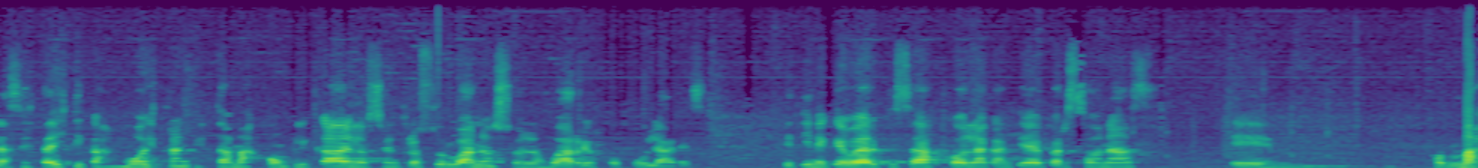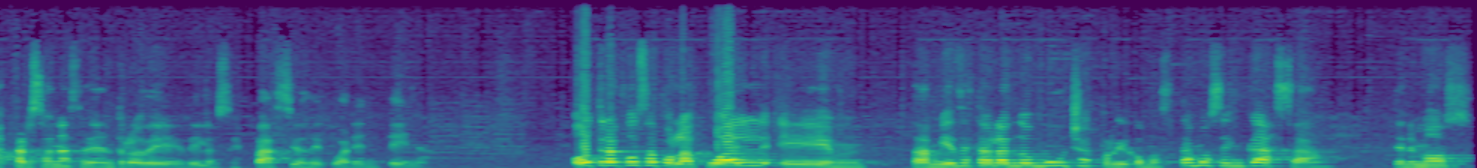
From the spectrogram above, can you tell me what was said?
las estadísticas muestran que está más complicada en los centros urbanos o en los barrios populares, que tiene que ver quizás con la cantidad de personas, em, con más personas dentro de, los espacios de cuarentena. Otra cosa por la cual em, también se está hablando mucho es porque como estamos en casa, tenemos,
